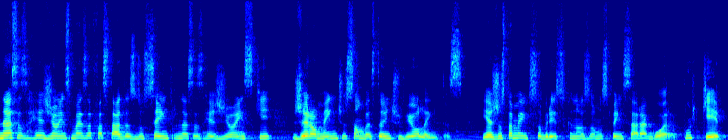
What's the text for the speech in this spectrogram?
nessas regiões mais afastadas do centro, nessas regiões que geralmente são bastante violentas. E é justamente sobre isso que nós vamos pensar agora. Por quê?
